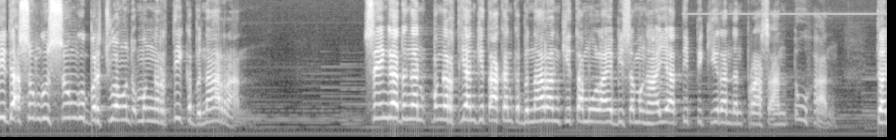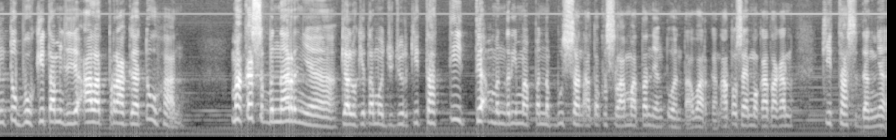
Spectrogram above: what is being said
tidak sungguh-sungguh berjuang untuk mengerti kebenaran, sehingga dengan pengertian kita akan kebenaran kita mulai bisa menghayati pikiran dan perasaan Tuhan. Dan tubuh kita menjadi alat peraga Tuhan. Maka sebenarnya kalau kita mau jujur kita tidak menerima penebusan atau keselamatan yang Tuhan tawarkan. Atau saya mau katakan kita sedangnya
